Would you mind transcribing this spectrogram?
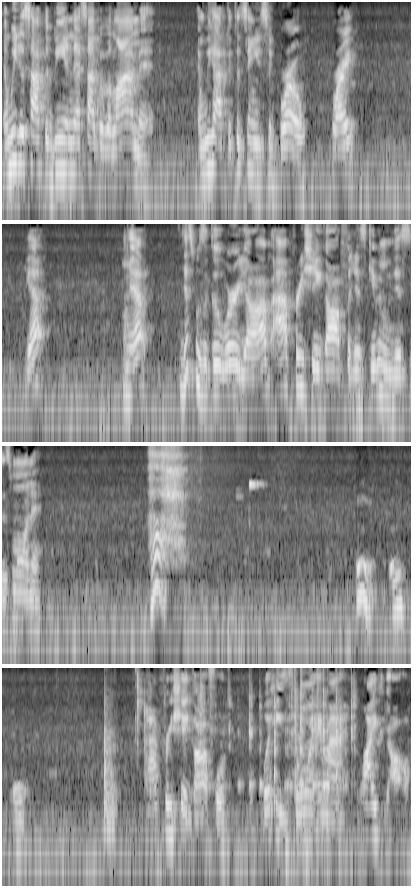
And we just have to be in that type of alignment. And we have to continue to grow, right? Yep. Yep. This was a good word, y'all. I, I appreciate God for just giving me this this morning. I appreciate God for what He's doing in my life, y'all.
